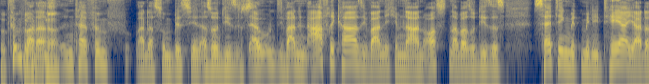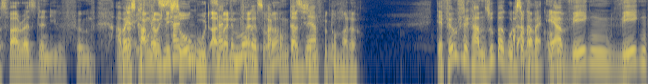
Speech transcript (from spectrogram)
5. Fünf war das. Ne? In Teil 5 war das so ein bisschen, also dieses, äh, sie waren in Afrika, sie waren nicht im Nahen Osten, aber so dieses Setting mit Militär, ja, das war Resident Evil 5. Aber das ja, kam, glaube ich, nicht halt so gut an bei den Fans, oder? Was ich so mitbekommen mich. hatte. Der fünfte kam super gut so, an, aber eher okay. wegen, wegen,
